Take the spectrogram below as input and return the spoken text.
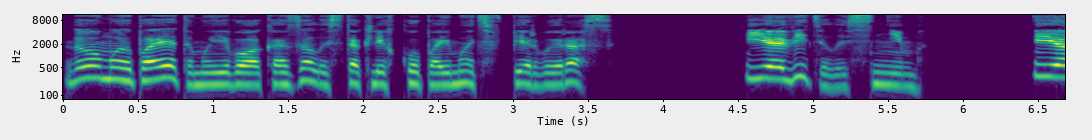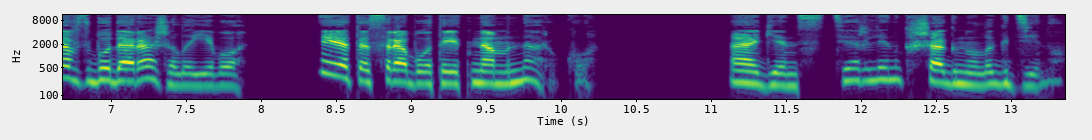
Думаю, поэтому его оказалось так легко поймать в первый раз. Я виделась с ним. Я взбудоражила его, это сработает нам на руку. Агент Стерлинг шагнула к Дину.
